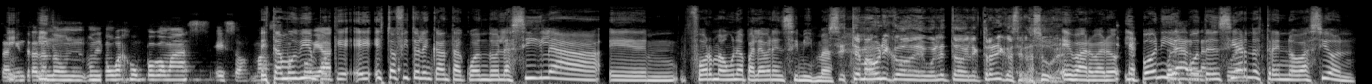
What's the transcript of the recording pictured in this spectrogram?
también Y- tratando un, un lenguaje un poco más eso. Más, Está muy bien porque eh, esto a Fito le encanta cuando la sigla eh, forma una palabra en sí misma. Sistema único de boleto electrónico se la sube. Es bárbaro. Y Pony es potenciar nuestra innovación,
